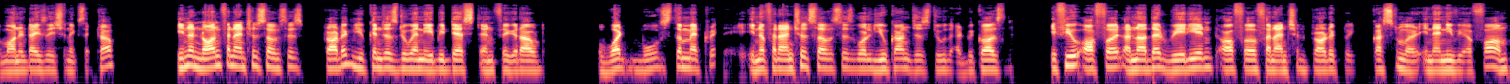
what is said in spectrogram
monetization, etc. In a non-financial services product, you can just do an A/B test and figure out what moves the metric. In a financial services world, you can't just do that because if you offer another variant of a financial product to your customer in any way or form,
